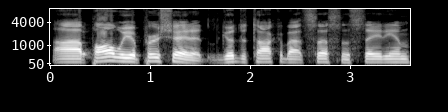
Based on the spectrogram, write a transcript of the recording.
Uh, Paul, we appreciate it. Good to talk about Cessna Stadium,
